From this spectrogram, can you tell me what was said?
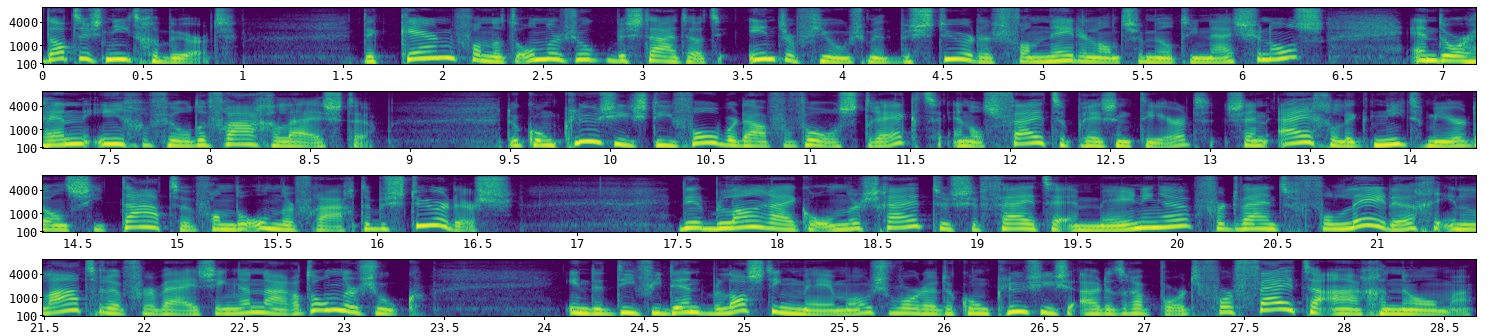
Dat is niet gebeurd. De kern van het onderzoek bestaat uit interviews met bestuurders van Nederlandse multinationals en door hen ingevulde vragenlijsten. De conclusies die Volberda vervolgens trekt en als feiten presenteert, zijn eigenlijk niet meer dan citaten van de ondervraagde bestuurders. Dit belangrijke onderscheid tussen feiten en meningen verdwijnt volledig in latere verwijzingen naar het onderzoek. In de dividendbelastingmemo's worden de conclusies uit het rapport voor feiten aangenomen.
